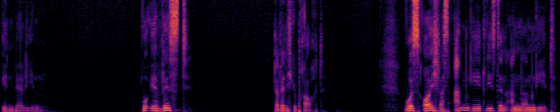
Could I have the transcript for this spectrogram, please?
in Berlin, wo ihr wisst, da werde ich gebraucht? Wo es euch was angeht, wie es den anderen geht?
